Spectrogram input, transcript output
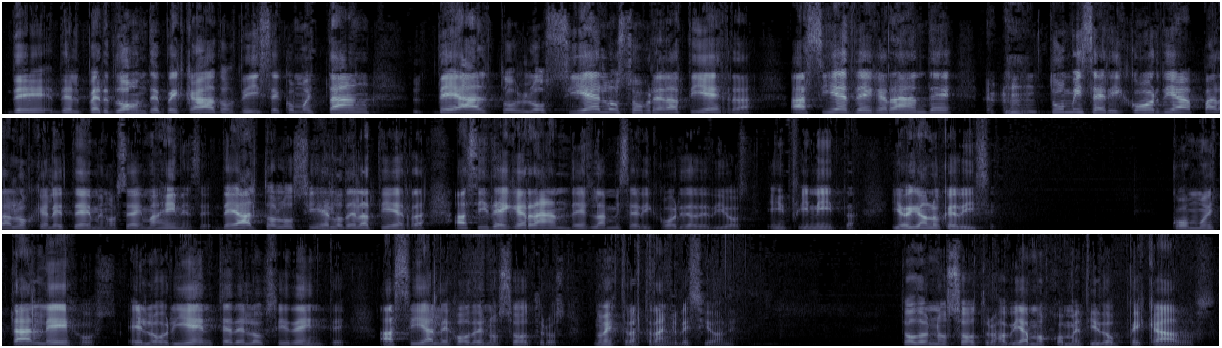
del perdón de pecados, dice, como están de altos los cielos sobre la tierra. Así es de grande tu misericordia para los que le temen. O sea, imagínense, de altos los cielos de la tierra. Así de grande es la misericordia de Dios, infinita. Y oigan lo que dice. Como está lejos el oriente del occidente, así alejó de nosotros nuestras transgresiones. Todos nosotros habíamos cometido pecados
